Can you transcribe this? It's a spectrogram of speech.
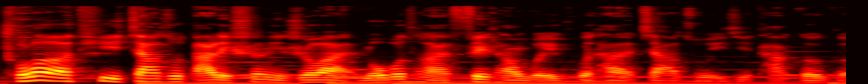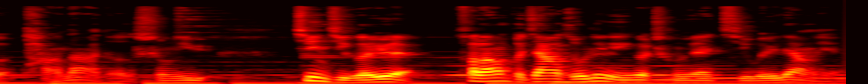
除了替家族打理生意之外，罗伯特还非常维护他的家族以及他哥哥唐纳德的声誉。近几个月，特朗普家族另一个成员极为亮眼，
